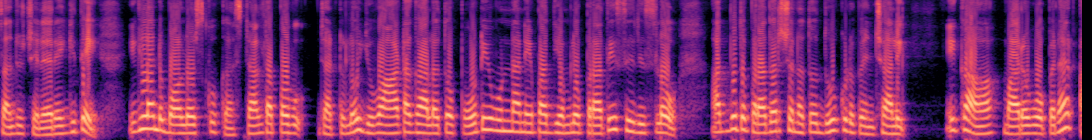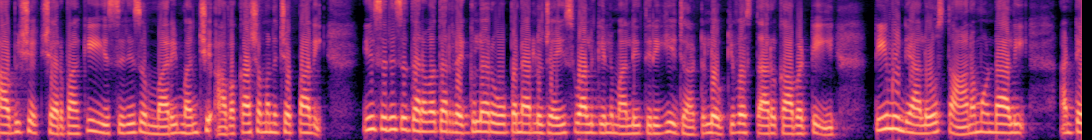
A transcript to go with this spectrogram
సంజు చెలరేగితే ఇంగ్లాండ్ బౌలర్స్కు కష్టాలు తప్పవు. జట్టులో యువ ఆటగాళ్ళతో పోటీ ఉన్న నేపథ్యంలో ప్రతి సిరీస్లో అద్భుత ప్రదర్శనతో దూకుడు పెంచాలి. ఇక మరో ఓపెనర్ అభిషేక్ శర్మకి ఈ సిరీస్ మరి మంచి అవకాశమని చెప్పాలి. ఈ సిరీస్ తర్వాత రెగ్యులర్ ఓపెనర్లు జైస్వాల్ గిల్ మళ్ళీ తిరిగి జట్టులోకి వస్తారు కాబట్టి టీమిండియాలో స్థానం ఉండాలి. అంటే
